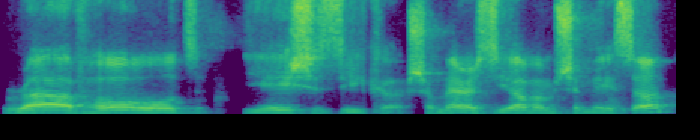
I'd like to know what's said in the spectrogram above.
Rav holds yesh zika shomeres yavam shemesa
